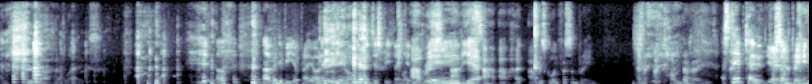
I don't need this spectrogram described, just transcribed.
I'm sure I had legs. that would be your priority, you know. You'd just be thinking, I was, I, yeah, I, I, I was going for some brain, and I turned around. I stepped and- out yeah. for some brain.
